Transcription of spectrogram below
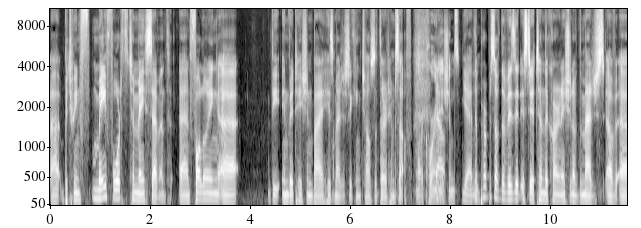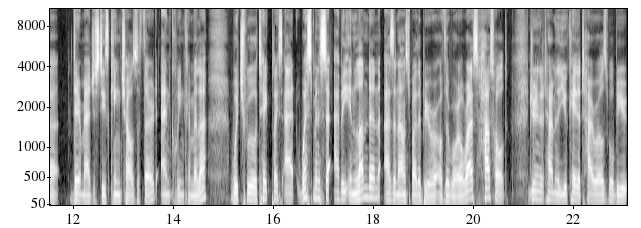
uh, between f- May 4th to May 7th, and following uh, the invitation by His Majesty King Charles III himself. A lot of Now, coronations. yeah, the purpose of the visit is to attend the coronation of the majesty of uh, their Majesties King Charles III and Queen Camilla, which will take place at Westminster Abbey in London, as announced by the Bureau of the Royal Household. During their time in the UK, the Thai royals will be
